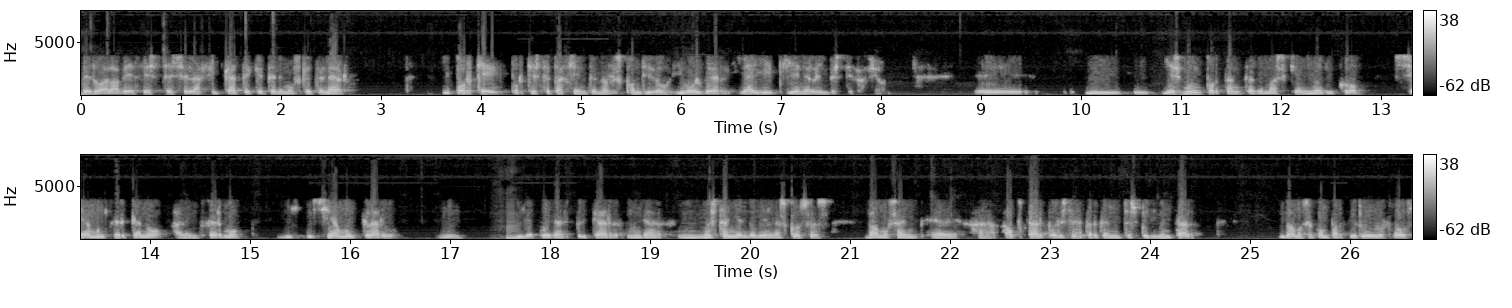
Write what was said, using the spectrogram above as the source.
Pero a la vez este es el acicate que tenemos que tener. ¿Y por qué? Porque este paciente no ha respondido y volver. Y ahí viene la investigación. Eh, y, es muy importante además que el médico sea muy cercano al enfermo y, sea muy claro. Y le pueda explicar, mira, no están yendo bien las cosas, vamos a, eh, a optar por este tratamiento experimental y vamos a compartirlo los dos.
